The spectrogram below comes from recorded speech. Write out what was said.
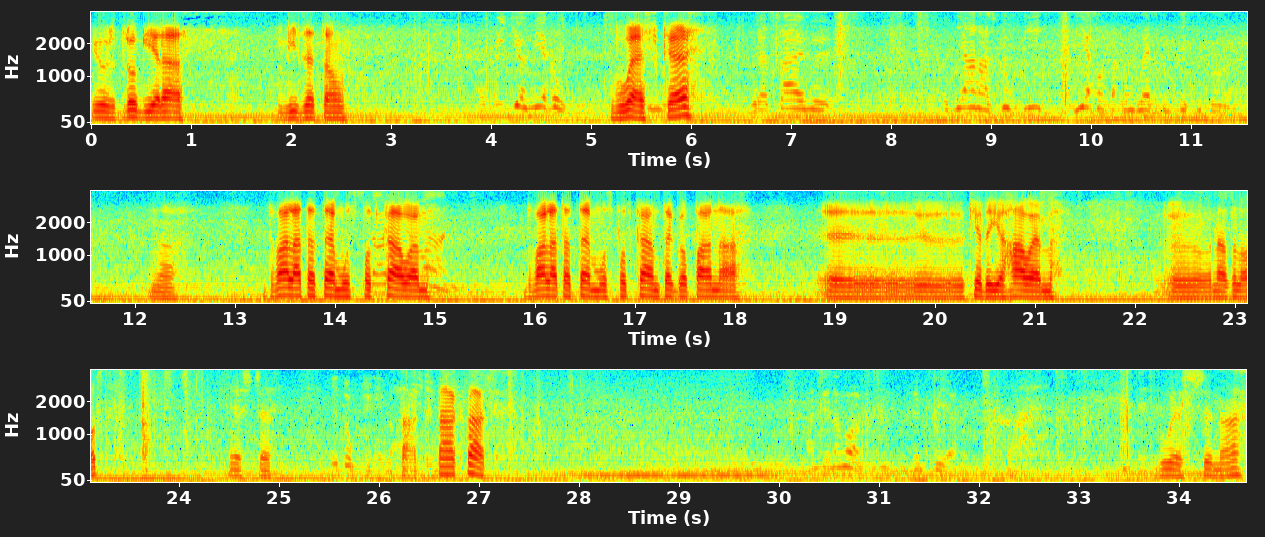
Już drugi raz widzę tą Widziałem, jechał, łezkę. wracałem y, od Jana z Dupli i jechał taką tylko... No. Dwa lata temu spotkałem, dwa lata temu spotkałem tego pana, yy, kiedy jechałem yy, na zlot. Jeszcze, tak, tak, tak. Morzu, dziękuję. Błeszczyna.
